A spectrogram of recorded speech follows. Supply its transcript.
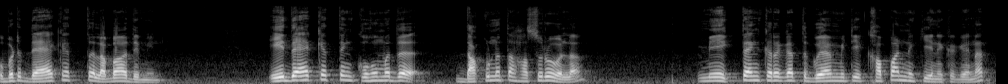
ඔබට දෑකැත්ත ලබා දෙමින් ඒ දෑකැත්තෙන් කොහොමද දකුණත හසුරවලා මේ එක්තෙන් කරගත්ත ගොයම් මිටිය කපන්නේ කියන එක ගැනත්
